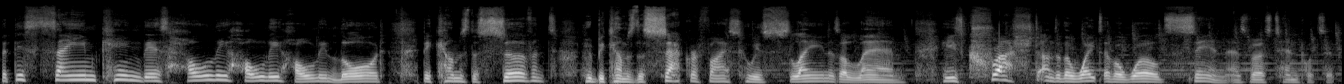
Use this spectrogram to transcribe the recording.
But this same king, this holy, holy, holy Lord, becomes the servant who becomes the sacrifice who is slain as a lamb. He's crushed under the weight of a world's sin, as verse 10 puts it.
